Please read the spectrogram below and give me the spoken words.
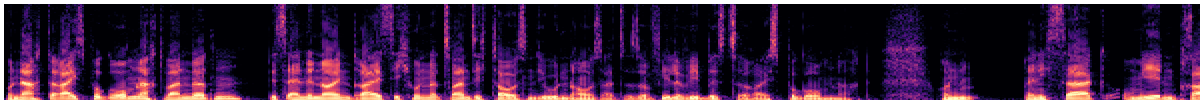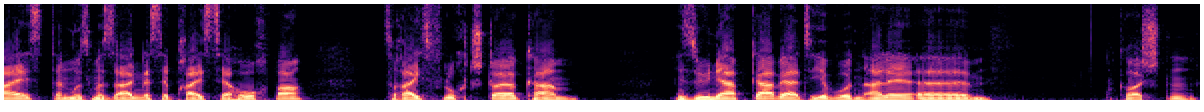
Und nach der Reichspogromnacht wanderten bis Ende 39 120.000 Juden aus, also so viele wie bis zur Reichspogromnacht. Und wenn ich sage, um jeden Preis, dann muss man sagen, dass der Preis sehr hoch war. Zur Reichsfluchtsteuer kam eine Sühneabgabe, also hier wurden alle äh, Kosten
